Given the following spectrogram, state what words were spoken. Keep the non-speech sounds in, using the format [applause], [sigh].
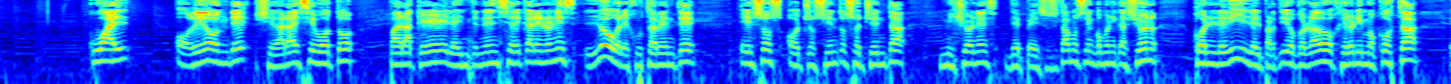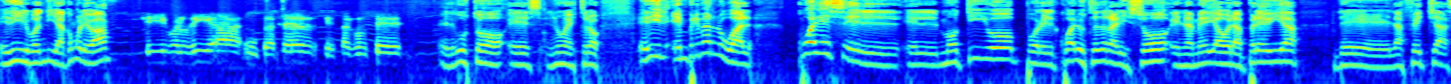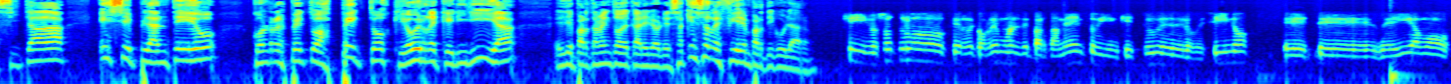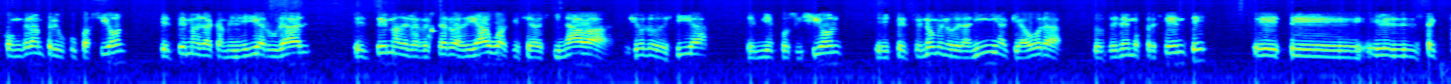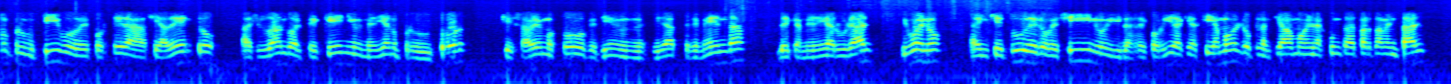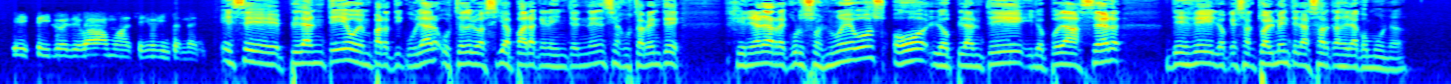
cuál o de dónde llegará ese voto para que la Intendencia de Canelones logre justamente esos 880 millones de pesos. Estamos en comunicación con el edil del Partido Colorado, Jerónimo Costa. Edil, buen día, ¿cómo le va? Sí, buenos días, un placer estar con ustedes. El gusto es nuestro. Edil, en primer lugar, ¿cuál es el, motivo por el cual usted realizó en la media hora previa de la fecha citada ese planteo con respecto a aspectos que hoy requeriría el departamento de Canelones? ¿A qué se refiere en particular? Sí, nosotros que recorremos el departamento y inquietudes de los vecinos, este, veíamos con gran preocupación el tema de la caminería rural, el tema de las reservas de agua que se destinaba, yo lo decía en mi exposición, este, el fenómeno de la niña que ahora lo tenemos presente, este, el sector productivo de portera hacia adentro, ayudando al pequeño y mediano productor, que sabemos todo que tiene una necesidad tremenda, de camionería rural. Y bueno, la inquietud de los vecinos y la recorrida que hacíamos lo planteábamos en la Junta Departamental este, y lo elevábamos al señor Intendente. Ese planteo en particular, ¿usted lo hacía para que la Intendencia justamente generara recursos nuevos o lo plantee y lo pueda hacer desde lo que es actualmente las arcas de la comuna?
